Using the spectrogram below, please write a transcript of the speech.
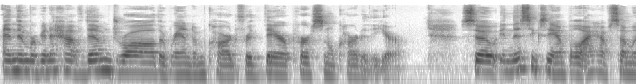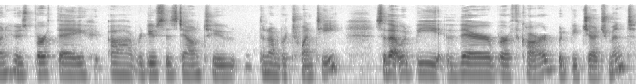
and then we're going to have them draw the random card for their personal card of the year. So in this example, I have someone whose birthday uh, reduces down to the number 20. So that would be their birth card, would be judgment.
